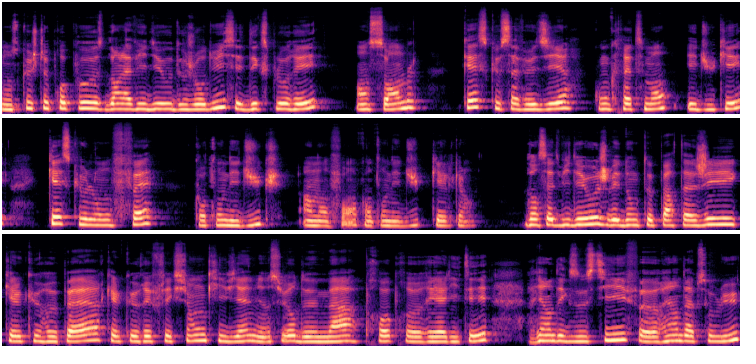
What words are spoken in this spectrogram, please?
Donc ce que je te propose dans la vidéo d'aujourd'hui, c'est d'explorer ensemble qu'est-ce que ça veut dire concrètement éduquer, qu'est-ce que l'on fait quand on éduque un enfant, quand on éduque quelqu'un. Dans cette vidéo, je vais donc te partager quelques repères, quelques réflexions qui viennent bien sûr de ma propre réalité. Rien d'exhaustif, euh, rien d'absolu.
